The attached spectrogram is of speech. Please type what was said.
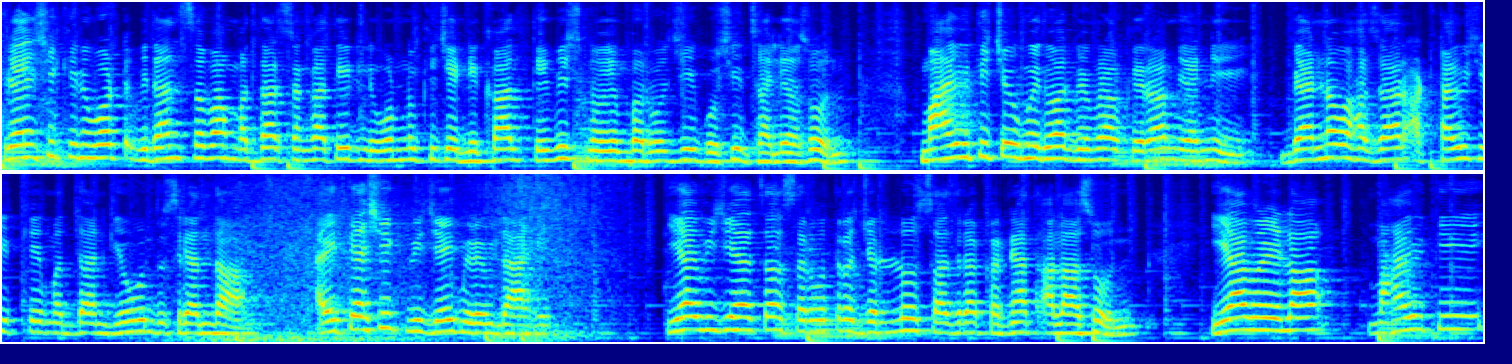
त्र्याऐंशी किनवट विधानसभा मतदारसंघातील निवडणुकीचे निकाल तेवीस नोव्हेंबर रोजी घोषित झाले असून महायुतीचे उमेदवार भीमराव केराम यांनी ब्याण्णव हजार अठ्ठावीस इतके मतदान घेऊन दुसऱ्यांदा ऐतिहासिक विजय मिळविला आहे. या विजयाचा सर्वत्र जल्लोष साजरा करण्यात आला असून यावेळेला महायुती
